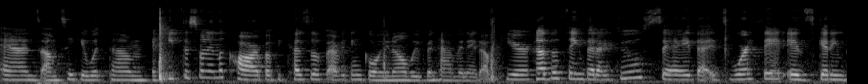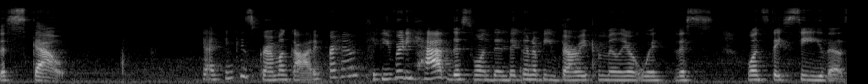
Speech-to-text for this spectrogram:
and um, take it with them. I keep this one in the car, but because of everything going on, we've been having it up here. Another thing that I do say that it's worth it is getting the Scout. I think his grandma got it for him. If you already have this one, then they're gonna be very familiar with this once they see the,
